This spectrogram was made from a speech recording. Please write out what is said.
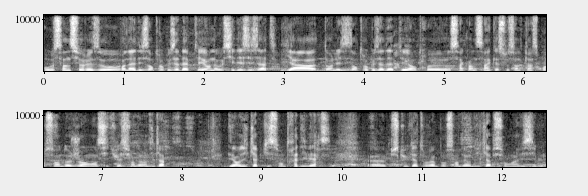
Au sein de ce réseau, on a des entreprises adaptées, on a aussi des ESAT. Il y a dans les entreprises adaptées entre 55 à 75 de gens en situation de handicap. Des handicaps qui sont très divers, euh, puisque 80 des handicaps sont invisibles.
